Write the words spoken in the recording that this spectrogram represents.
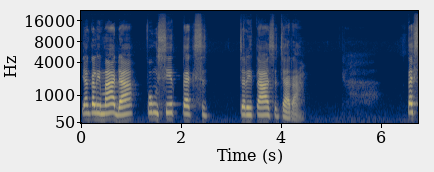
Yang kelima ada fungsi teks cerita sejarah. Teks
